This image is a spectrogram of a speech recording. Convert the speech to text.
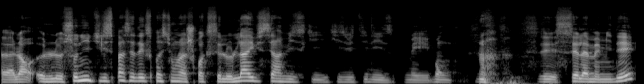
Alors, le Sony n'utilise pas cette expression-là, je crois que c'est le live service qu'ils utilisent, mais bon, c'est la même idée,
